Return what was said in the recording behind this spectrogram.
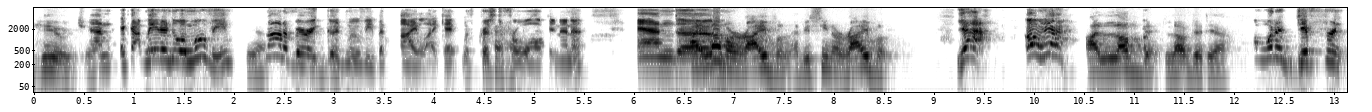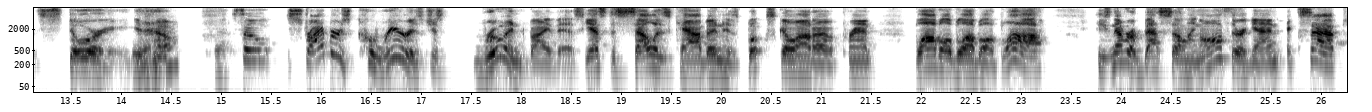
Huge. yeah. And it got made into a movie, Yeah. not a very good movie, but I like it with Christopher Walken in it. And I love um, Arrival. Have you seen Arrival? Yeah. Oh yeah. I loved it. Loved it. Yeah. What a different story, you Yeah. know? Yeah. So Strieber's career is just ruined by this. He has to sell his cabin, his books go out of print, blah, blah, blah, blah, blah. He's never a best-selling author again, except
